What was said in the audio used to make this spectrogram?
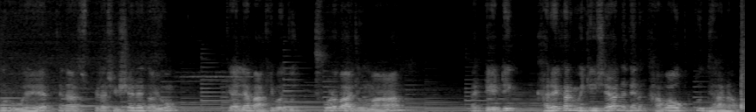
ગુરુએ તેના પેલા શિષ્યને કહ્યું કે અલ્યા બાકી બધું છોડ બાજુમાં ટેટી ખરેખર મીઠી છે અને તેને ખાવા ઉપર ધ્યાન આપો.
